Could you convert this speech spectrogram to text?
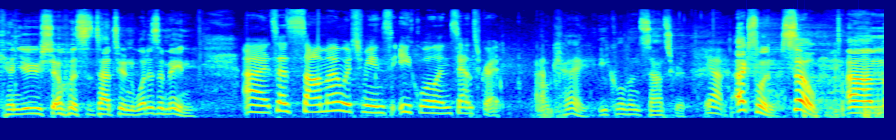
Can you show us the tattoo and what does it mean? Uh, it says Sama, which means equal in Sanskrit. Okay, equal in Sanskrit. Yeah. Excellent. So, um,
